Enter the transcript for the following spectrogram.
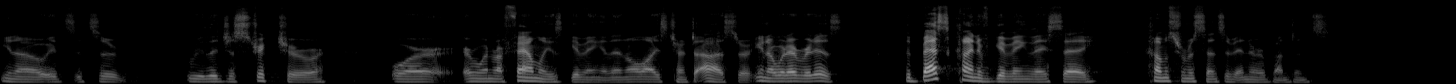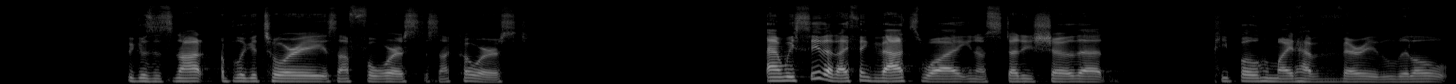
You know, it's it's a religious stricture, or or or when our family is giving, and then all eyes turn to us, or you know, whatever it is. The best kind of giving, they say, comes from a sense of inner abundance. Because it's not obligatory, it's not forced, it's not coerced. And we see that. I think that's why, you know, studies show that people who might have very little,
